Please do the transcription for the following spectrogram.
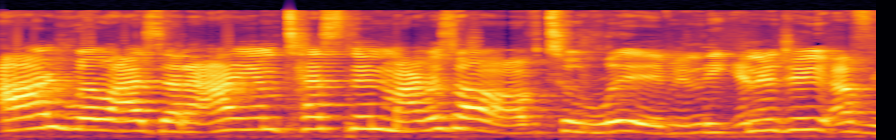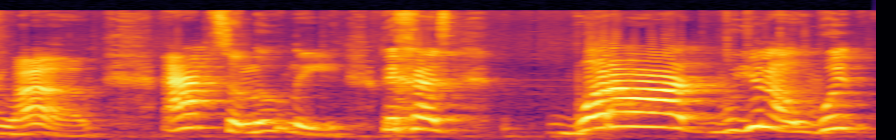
I realize that I am testing my resolve to live in the energy of love. Absolutely. Because what are, you know, what,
